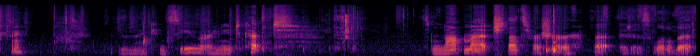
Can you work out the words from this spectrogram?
Okay, and I can see where I need to cut. It's not much, that's for sure, but it is a little bit.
